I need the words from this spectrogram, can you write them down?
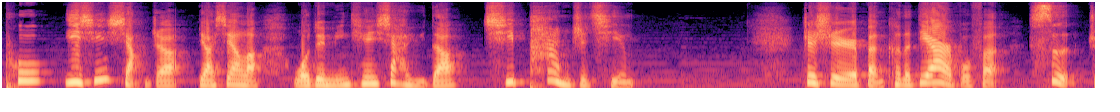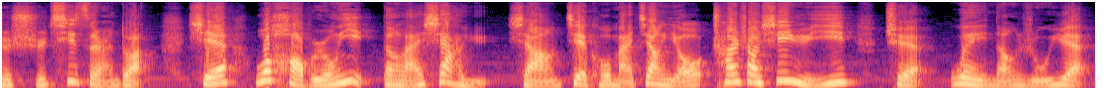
扑，一心想着，表现了我对明天下雨的期盼之情。这是本课的第二部分，四至十七自然段。写我好不容易等来下雨，想借口买酱油，穿上新雨衣，却未能如愿。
